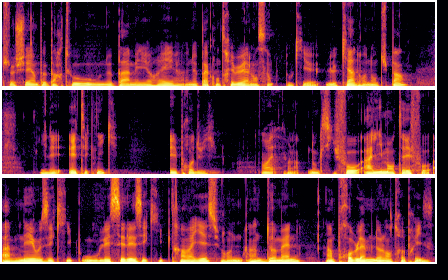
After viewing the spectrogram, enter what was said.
piocher un peu partout ou ne pas améliorer, euh, ne pas contribuer à l'ensemble. Donc, le cadre dont tu parles, il est et technique et produit. Ouais. Voilà. Donc s'il faut alimenter, il faut amener aux équipes ou laisser les équipes travailler sur une- un domaine, un problème de l'entreprise,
